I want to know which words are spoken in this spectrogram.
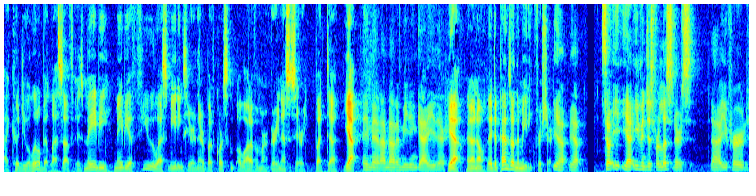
I could do a little bit less of is maybe maybe a few less meetings here and there, but of course a lot of them are very necessary. But uh, yeah, Hey, man, I'm not a meeting guy either. yeah, I don't know. It depends on the meeting for sure. Yeah, yeah. So e- yeah, even just for listeners, uh, you've heard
